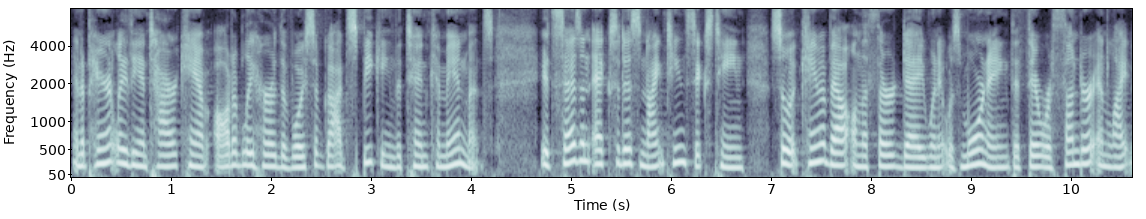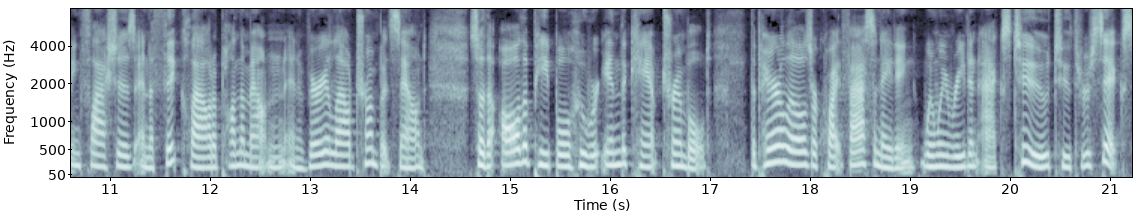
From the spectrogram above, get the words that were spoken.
And apparently the entire camp audibly heard the voice of God speaking the Ten Commandments. It says in Exodus 19:16, So it came about on the third day when it was morning that there were thunder and lightning flashes and a thick cloud upon the mountain and a very loud trumpet sound, so that all the people who were in the camp trembled. The parallels are quite fascinating when we read in Acts 2 2 through 6.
